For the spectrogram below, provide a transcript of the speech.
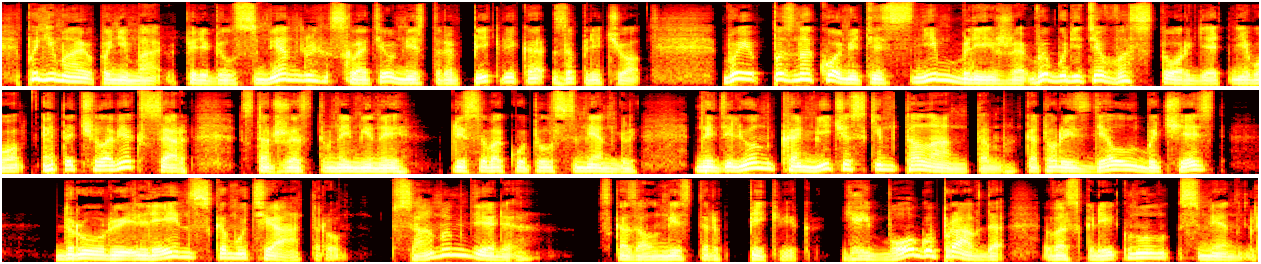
— Понимаю, понимаю, — перебил Сменгль, схватил мистера Пиквика за плечо. — Вы познакомитесь с ним ближе, вы будете в восторге от него. Этот человек, сэр, с торжественной миной — присовокупил Сменгль, — наделен комическим талантом, который сделал бы честь Друрилейнскому театру. — В самом деле, — сказал мистер Пиквик, «Ей-богу, правда!» — воскликнул Сменгль.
